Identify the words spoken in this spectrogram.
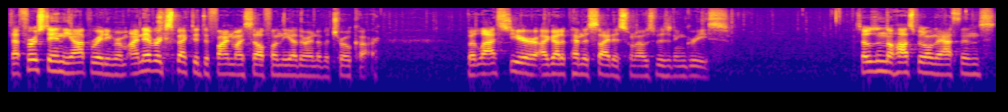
That first day in the operating room, I never expected to find myself on the other end of a trocar. But last year, I got appendicitis when I was visiting Greece. So I was in the hospital in Athens,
